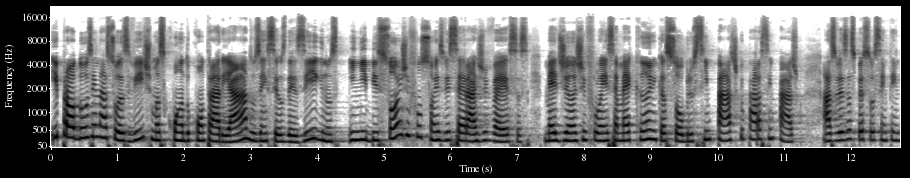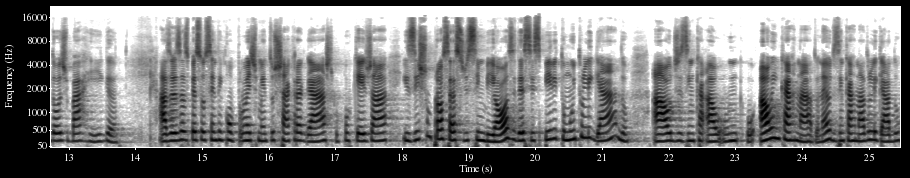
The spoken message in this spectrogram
e produzem nas suas vítimas, quando contrariados em seus desígnios, inibições de funções viscerais diversas, mediante influência mecânica sobre o simpático e parasimpático. Às vezes as pessoas sentem dor de barriga, às vezes as pessoas sentem comprometimento do chakra gástrico, porque já existe um processo de simbiose desse espírito muito ligado ao, ao, ao encarnado, né? o desencarnado ligado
